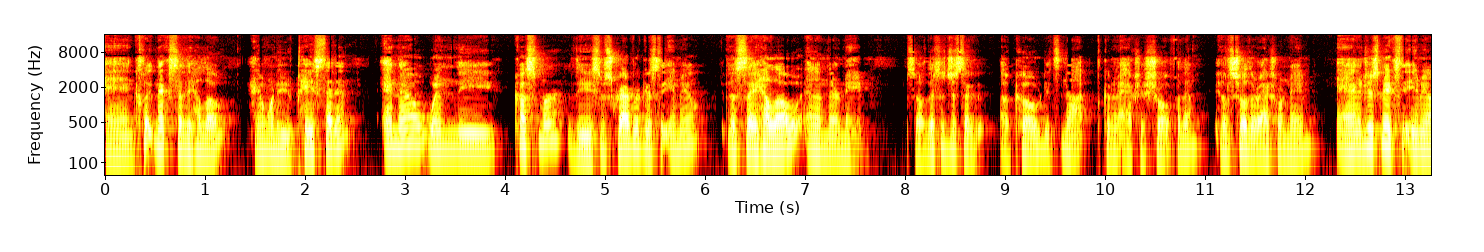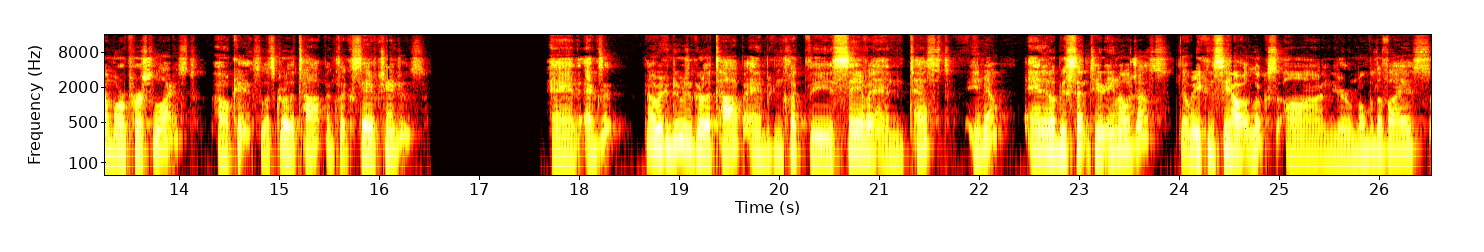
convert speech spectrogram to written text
And click next to the hello. And I want to paste that in. And now when the customer, the subscriber gets the email, it'll say hello and then their name. So this is just a, a code. It's not going to actually show up for them. It'll show their actual name. And it just makes the email more personalized. Okay, so let's go to the top and click Save Changes and exit. Now what we can do is go to the top and we can click the save and test email and it'll be sent to your email address. That way you can see how it looks on your mobile device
